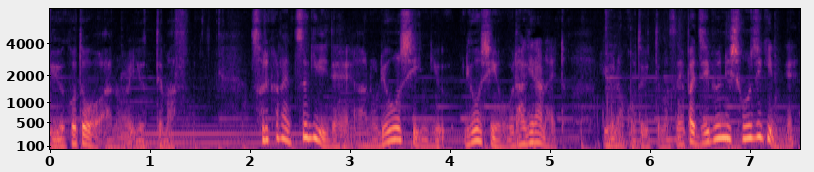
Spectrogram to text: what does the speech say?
いうことをあの言ってます。それからね次にねあの両親に両親を裏切らないというようなことを言ってます。やっぱり自分に正直にね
